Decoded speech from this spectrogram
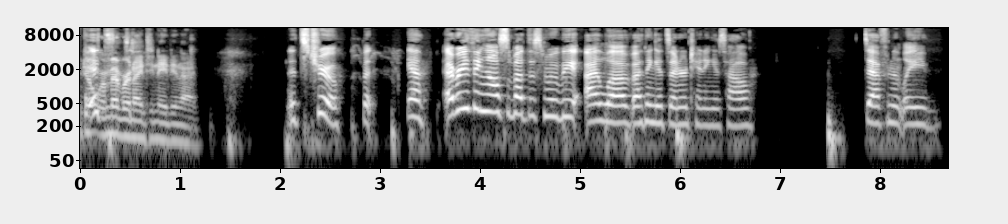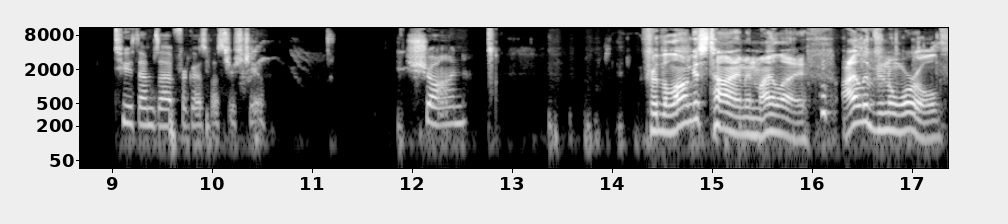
don't remember 1989. It's true. But yeah, everything else about this movie I love. I think it's entertaining as hell. Definitely two thumbs up for Ghostbusters 2. Sean. For the longest time in my life, I lived in a world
